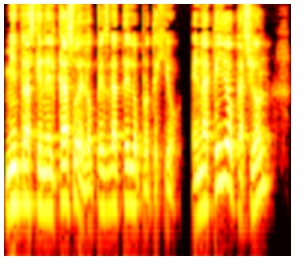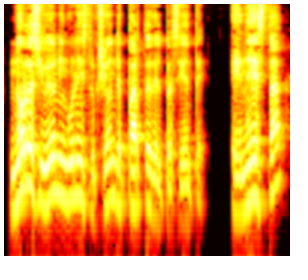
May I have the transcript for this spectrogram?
mientras que en el caso de López Gatel lo protegió. En aquella ocasión no recibió ninguna instrucción de parte del presidente. En esta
